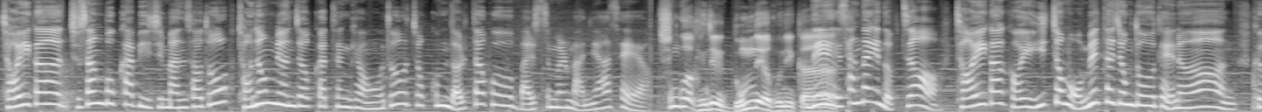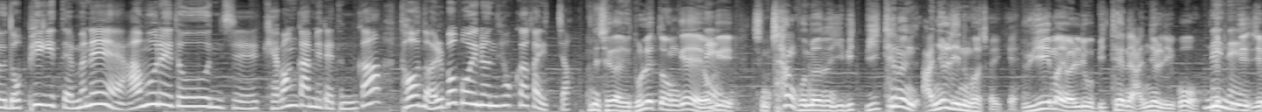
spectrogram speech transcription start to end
저희가 주상복합이지만서도 전용 면적 같은 경우도 조금 넓다고 말씀을 많이 하세요. 친구가 굉장히 높네요 보니까. 네, 상당히 높죠. 저희가 거의 2.5m 정도 되는 그 높이기 때문에 아무래도 이제 개방감이라든가 더 넓어 보이는 효과가 있죠. 근데 제가 놀랬던 게 네. 여기 지금 창 보면은 이 밑, 밑에는 안 열리는 거죠 이게 위에만 열리고 밑에는 안 열리고. 근데 네네. 그게 이제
